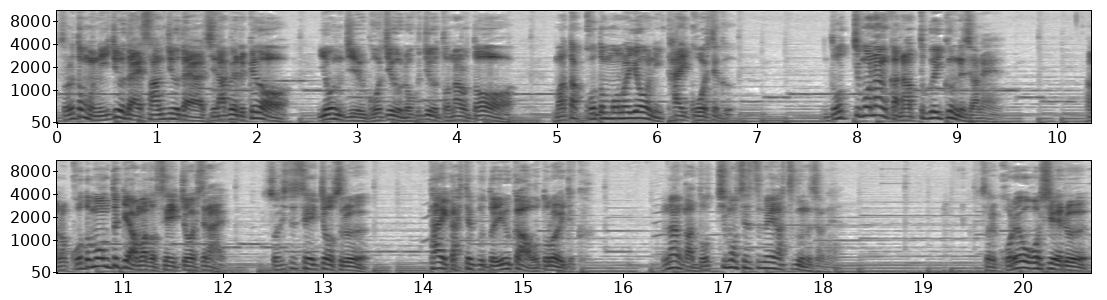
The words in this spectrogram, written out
それとも20代、30代は調べるけど、40、50、60となると、また子供のように対抗していく。どっちもなんか納得いくんですよね。あの、子供の時はまだ成長してない。そして成長する。退化していくというか、衰えていく。なんかどっちも説明がつくんですよね。それ、これを教える、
